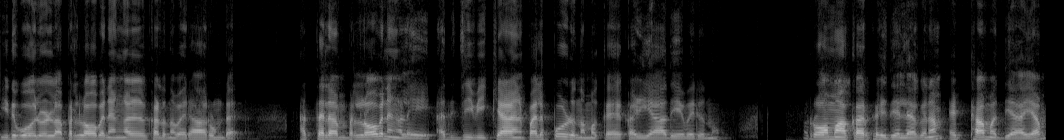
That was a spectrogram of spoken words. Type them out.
ഇതുപോലുള്ള പ്രലോഭനങ്ങൾ കടന്നു വരാറുണ്ട്. അത്തരം പ്രലോഭനങ്ങളെ അതിജീവിക്കാൻ പലപ്പോഴും നമുക്ക് കഴിയാതെ വരുന്നു. റോമാക്കാർക്ക് എഴുതിയ ലേഖനം എട്ടാം അധ്യായം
